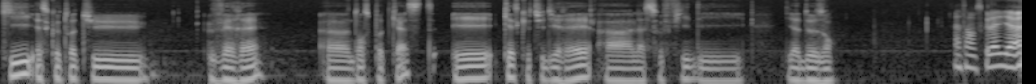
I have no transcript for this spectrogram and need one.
qui est-ce que toi tu verrais euh, dans ce podcast et qu'est-ce que tu dirais à la Sophie d'il y a deux ans? Attends, parce que là, il y a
